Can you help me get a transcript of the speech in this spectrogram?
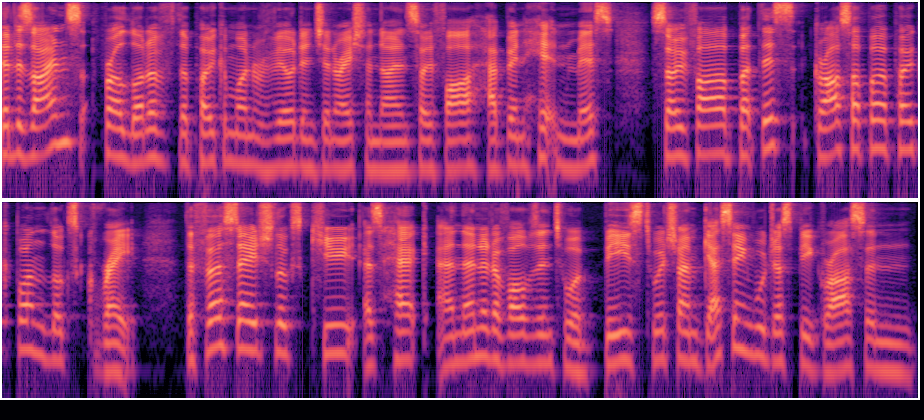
The designs for a lot of the Pokemon revealed in Generation 9 so far have been hit and miss so far, but this grasshopper Pokemon looks great. The first stage looks cute as heck, and then it evolves into a beast, which I'm guessing will just be grass and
